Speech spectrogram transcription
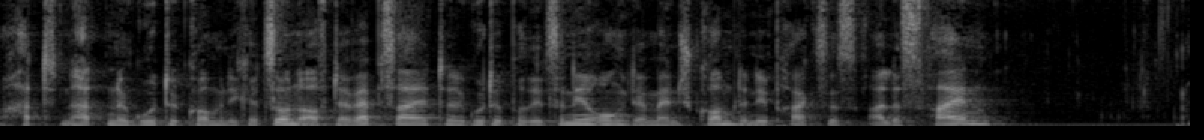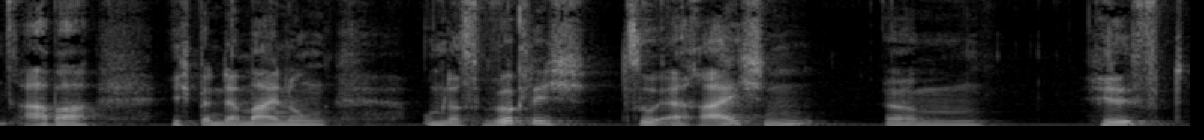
hat, hat eine gute Kommunikation auf der Webseite, eine gute Positionierung, der Mensch kommt in die Praxis, alles fein. Aber ich bin der Meinung, um das wirklich zu erreichen, ähm, hilft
